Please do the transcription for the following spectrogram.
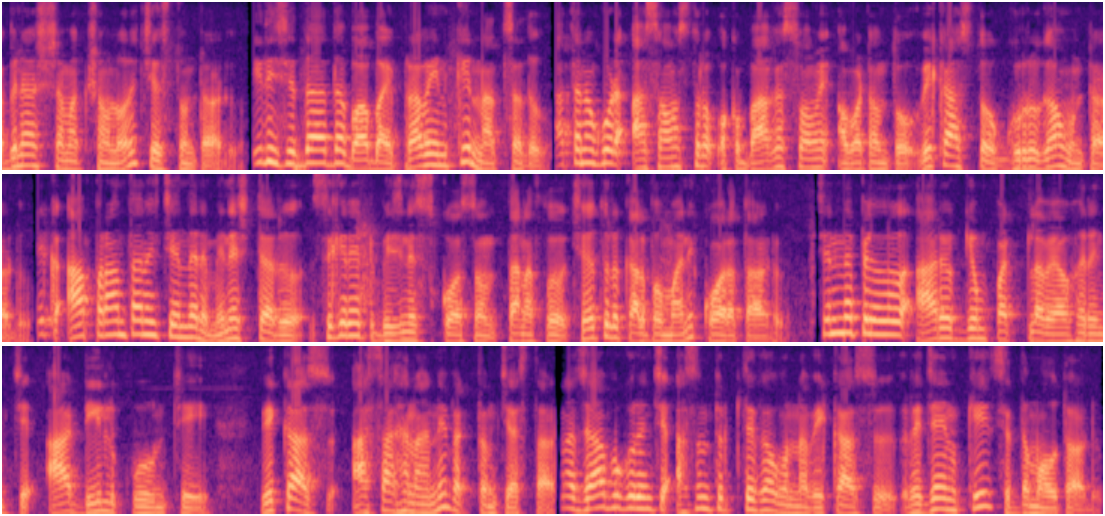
అవినాష్ సమక్షంలోనే చేస్తుంటాడు. ఇది సిద్ధార్థ బాబాయ్ ప్రవీణ్కి నచ్చదు. అతను కూడా ఆ సంస్థలో ఒక భాగస్వామి అవటంతో వికాస్తో గుర్రుగా ఉంటాడు. ఇక ఆ ప్రాంతానికి చెందిన మినిస్టర్ సిగరెట్ బిజినెస్ కోసం తనతో చేతులు కలపమని కోరతాడు. చిన్నపిల్లల ఆరోగ్యం పట్ల వ్యవహరించే ఆ డీల్ గురించి వికాస్ అసహనాన్ని వ్యక్తం చేస్తాడు. తన జాబ్ గురించి అసంతృప్తిగా ఉన్న వికాస్ రిజైన్కి సిద్ధమవుతాడు.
